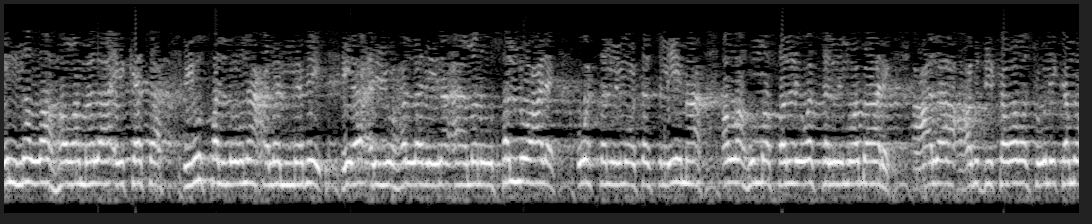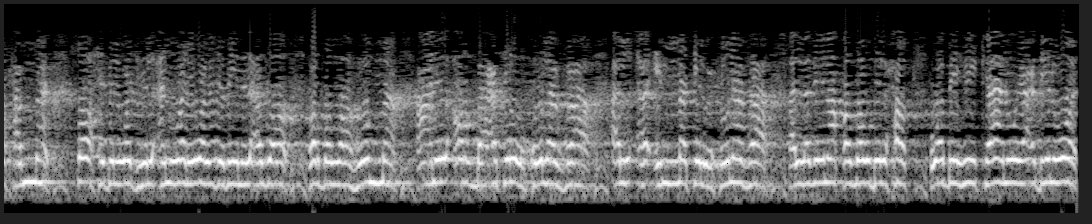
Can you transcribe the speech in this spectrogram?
إن الله وملائكته يصلون على النبي. يا أيها الذين آمنوا صلوا عليه وسلموا تسليما. اللهم صل وسلم وبارك على عبدك ورسولك محمد صاحب الوجه الأنور والجبين الأزرق وارض اللهم عن الأربعة الخلفاء الأئمة الحنفاء الذين قضوا بالحق وبه كانوا يعدلون.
